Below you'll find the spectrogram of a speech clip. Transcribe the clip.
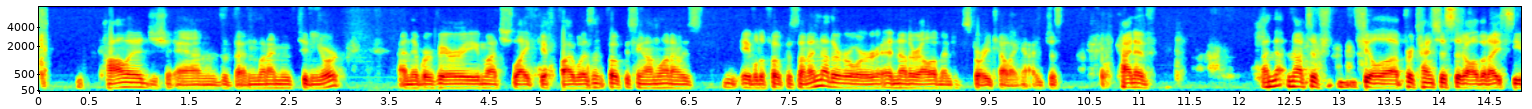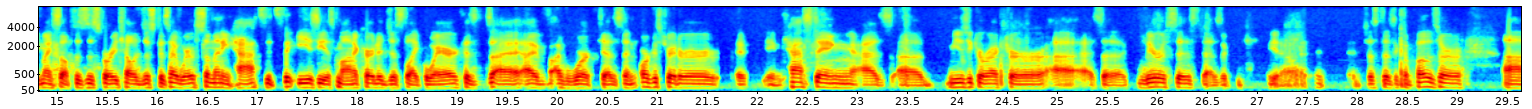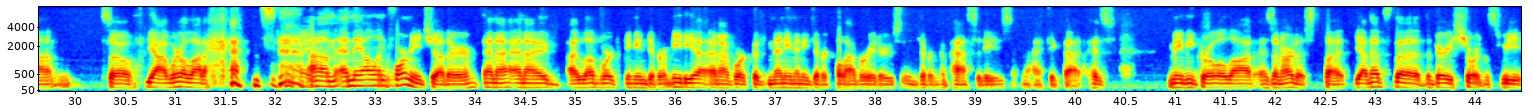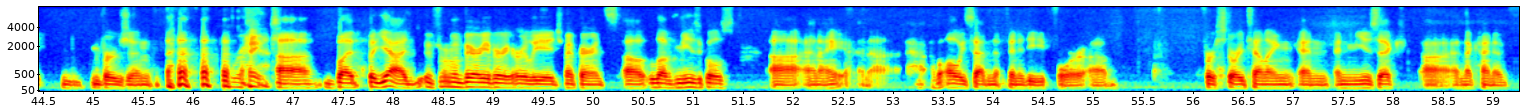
college. And then when I moved to New York, and they were very much like if I wasn't focusing on one, I was able to focus on another or another element of storytelling. I just kind of not, not to feel uh, pretentious at all, but I see myself as a storyteller just because I wear so many hats. It's the easiest moniker to just like wear because I've I've worked as an orchestrator in casting, as a music director, uh, as a lyricist, as a you know, just as a composer. Um, so yeah, I wear a lot of hats, um, and they all inform each other. And I and I I love working in different media, and I've worked with many many different collaborators in different capacities, and I think that has made me grow a lot as an artist. But yeah, that's the the very short and sweet version. right. Uh, but but yeah, from a very very early age, my parents uh, loved musicals, uh, and I and uh, have always had an affinity for um, for storytelling and and music uh, and the kind of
